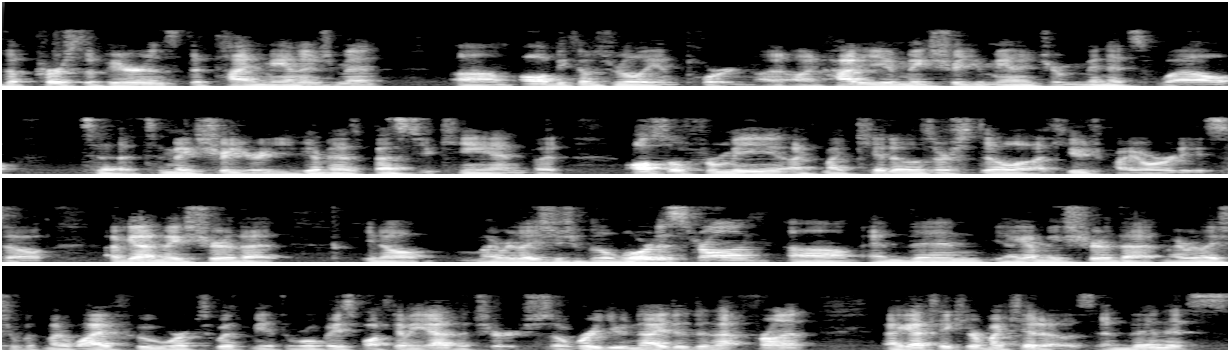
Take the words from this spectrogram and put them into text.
the perseverance, the time management. Um, all becomes really important on, on how do you make sure you manage your minutes well to, to make sure you're, you're giving as best you can. But also for me, like my kiddos are still a huge priority. So I've got to make sure that you know, my relationship with the Lord is strong. Um, and then I got to make sure that my relationship with my wife, who works with me at the World Baseball Academy at the church, so we're united in that front. I got to take care of my kiddos. And then it's,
